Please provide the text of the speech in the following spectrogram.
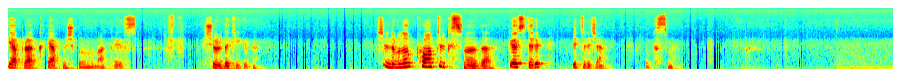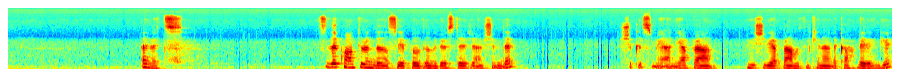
yaprak yapmış bulunmaktayız. Şuradaki gibi. Şimdi bunun kontür kısmını da gösterip bitireceğim bu kısmı. Evet. Size kontürün de nasıl yapıldığını göstereceğim şimdi. Şu kısmı yani yaprağın yeşil yaprağımızın kenarında kahverengi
